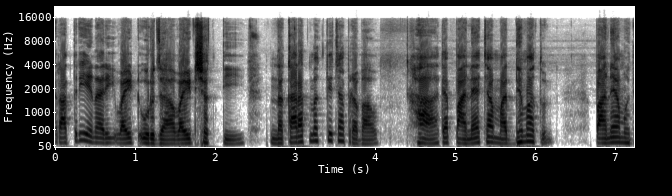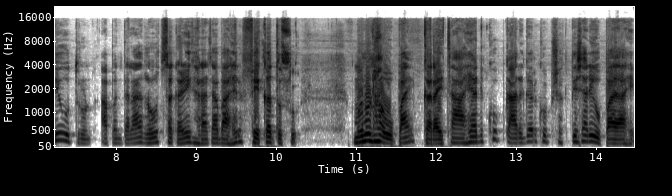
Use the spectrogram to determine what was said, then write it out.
रात्री येणारी वाईट ऊर्जा वाईट शक्ती नकारात्मकतेचा प्रभाव हा त्या पाण्याच्या माध्यमातून पाण्यामध्ये उतरून आपण त्याला रोज सकाळी घराच्या बाहेर फेकत असू. म्हणून हा उपाय करायचा आहे आणि खूप कारगर खूप शक्तिशाली उपाय आहे.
